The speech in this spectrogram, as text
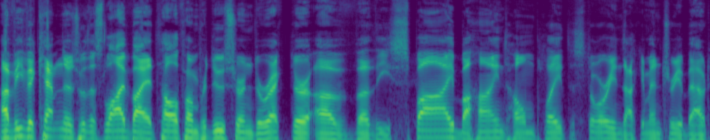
Aviva Kempner is with us live via telephone, producer and director of uh, The Spy Behind Home Plate, the story and documentary about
